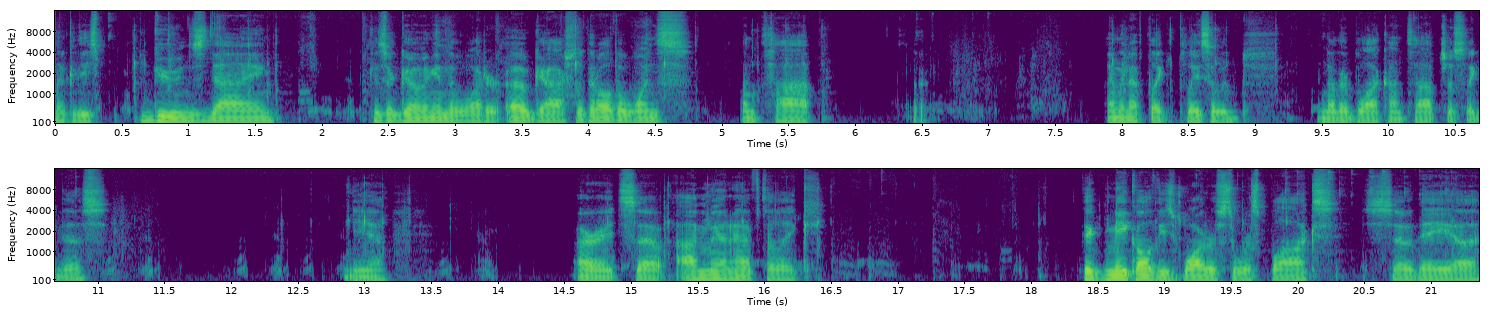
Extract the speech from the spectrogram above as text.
Look at these goons dying because they're going in the water. Oh gosh, look at all the ones on top. I'm gonna have to like place a, another block on top just like this. Yeah. Alright, so I'm gonna have to like to make all these water source blocks so they uh,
